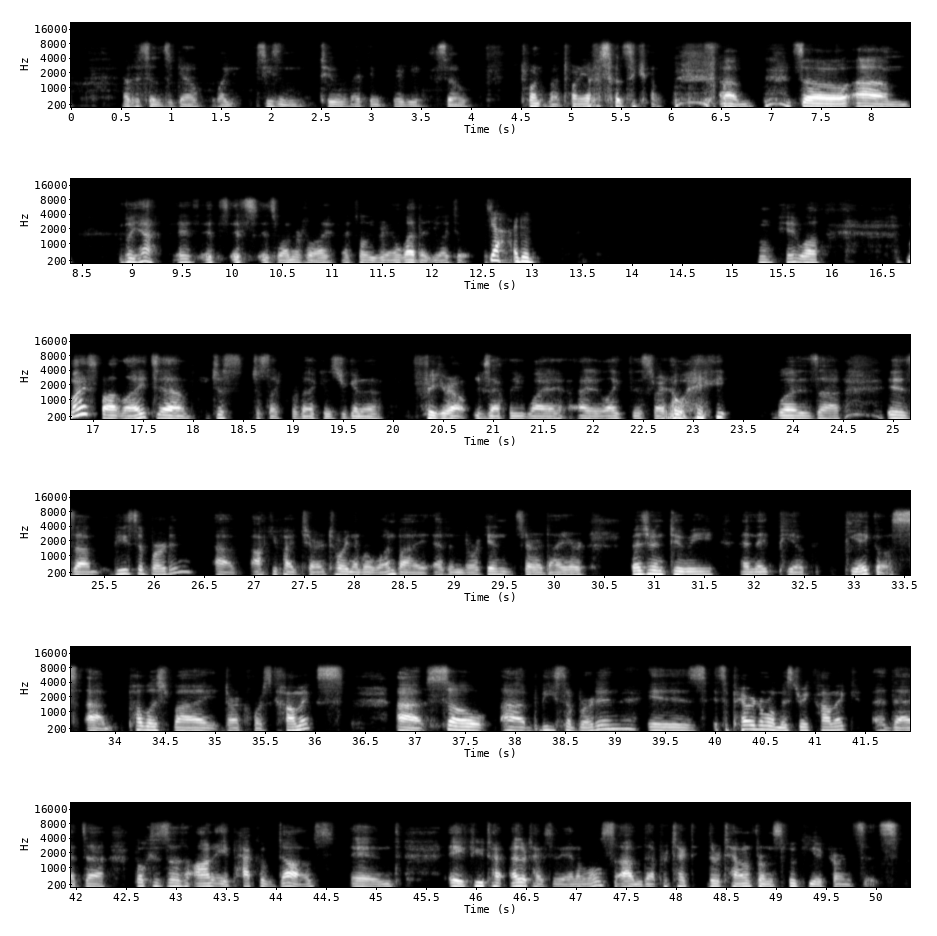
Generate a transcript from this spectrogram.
episodes ago, like season two, I think maybe. So, 20, about twenty episodes ago. um, so, um, but yeah, it, it's it's it's wonderful. I, I totally agree. I'm glad that you liked it. Yeah. I did. Okay, well, my spotlight, um, just just like Rebecca's, you're gonna figure out exactly why I like this right away. Was uh, is um, Beast of Burden, uh, Occupied Territory number one by Evan Dorkin, Sarah Dyer, Benjamin Dewey, and Nate Pio- Piekos, um, published by Dark Horse Comics. Uh, so uh, Beast of Burden is it's a paranormal mystery comic uh, that uh, focuses on a pack of dogs and a few ty- other types of animals um, that protect their town from spooky occurrences.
